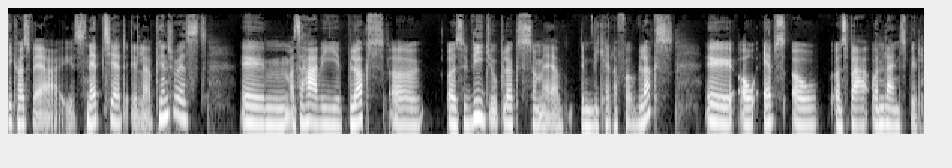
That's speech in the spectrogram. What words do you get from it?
det kan også være Snapchat eller Pinterest. Øh, og så har vi blogs og også videoblogs, som er dem, vi kalder for vlogs. Øh, og apps og også bare online-spil.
